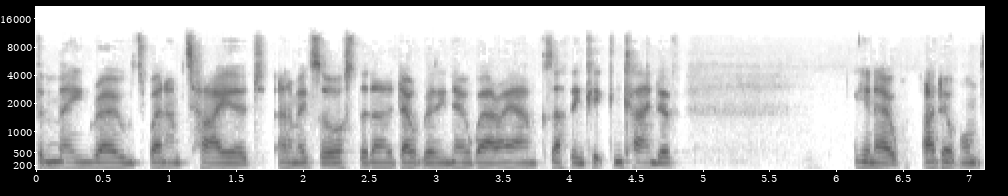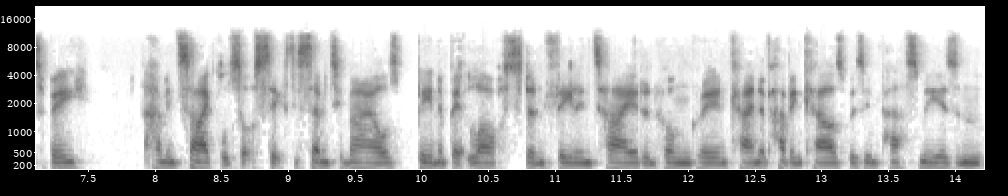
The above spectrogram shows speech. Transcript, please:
the main roads when I'm tired and I'm exhausted and I don't really know where I am because I think it can kind of, you know, I don't want to be having cycled sort of 60, 70 miles, being a bit lost and feeling tired and hungry and kind of having cars whizzing past me isn't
